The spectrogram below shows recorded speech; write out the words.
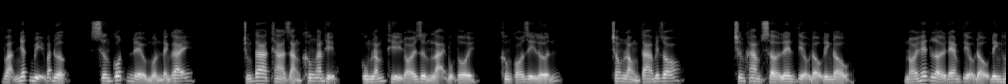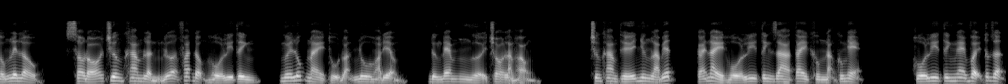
vạn nhất bị bắt được, xương cốt đều muốn đánh gãy. Chúng ta thả rằng không ăn thịt, cùng lắm thì đói dừng lại bụng tôi không có gì lớn. Trong lòng ta biết rõ. Trương kham sờ lên tiểu đậu đinh đầu. Nói hết lời đem tiểu đậu đinh hống lên lầu, sau đó trương kham lần nữa phát động hồ ly tinh, ngươi lúc này thủ đoạn nhu hòa điểm, đừng đem người cho làm hỏng. Trương kham thế nhưng là biết, cái này hồ ly tinh ra tay không nặng không nhẹ. Hồ ly tinh nghe vậy tức giận,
